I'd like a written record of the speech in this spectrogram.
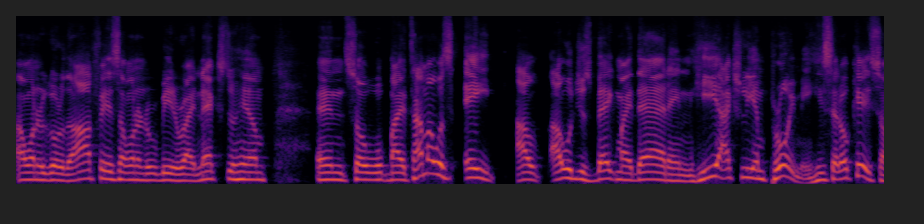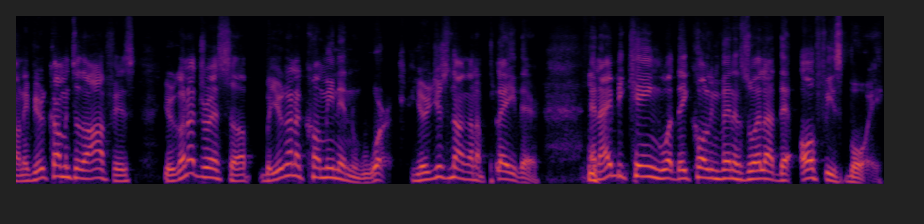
I wanted to go to the office. I wanted to be right next to him. And so by the time I was eight, I, I would just beg my dad, and he actually employed me. He said, Okay, son, if you're coming to the office, you're going to dress up, but you're going to come in and work. You're just not going to play there. and I became what they call in Venezuela the office boy.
